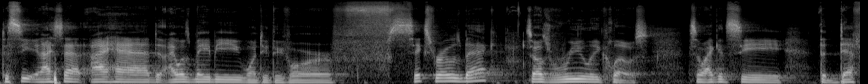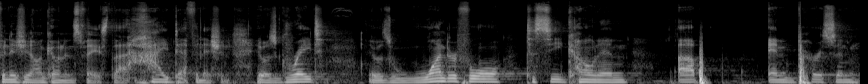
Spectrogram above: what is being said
to see. And I sat, I had, I was maybe one, two, three, four, six rows back, so I was really close, so I could see the definition on Conan's face, the high definition. It was great. It was wonderful to see Conan up in person.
